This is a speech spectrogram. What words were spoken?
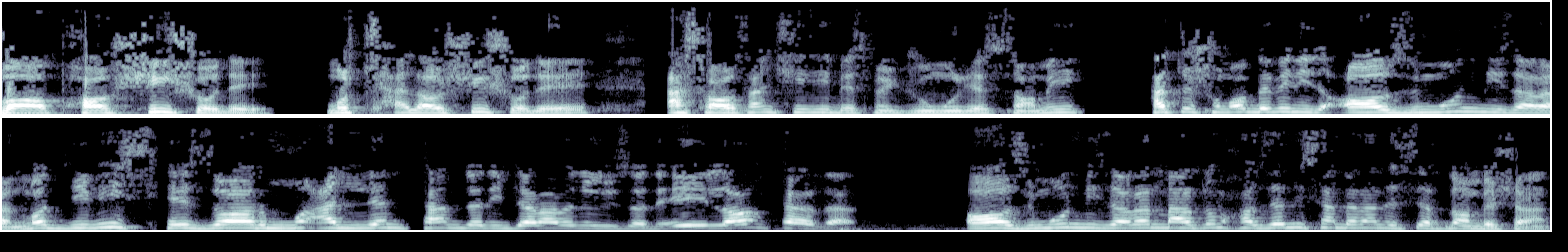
واپاشی شده متلاشی شده اساسا چیزی به اسم جمهوری اسلامی حتی شما ببینید آزمون می‌ذارن ما دویست هزار معلم کم داریم جناب نویزاده اعلام کردن. آزمون می‌ذارن مردم حاضر نیستن برن استخدام بشن.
